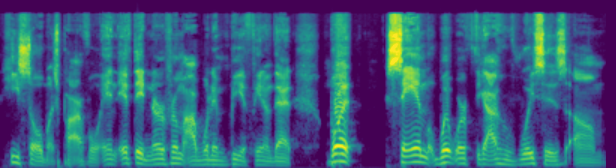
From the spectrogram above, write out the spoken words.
he's so much powerful, and if they nerf him, I wouldn't be a fan of that. But Sam Witwer, the guy who voices um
